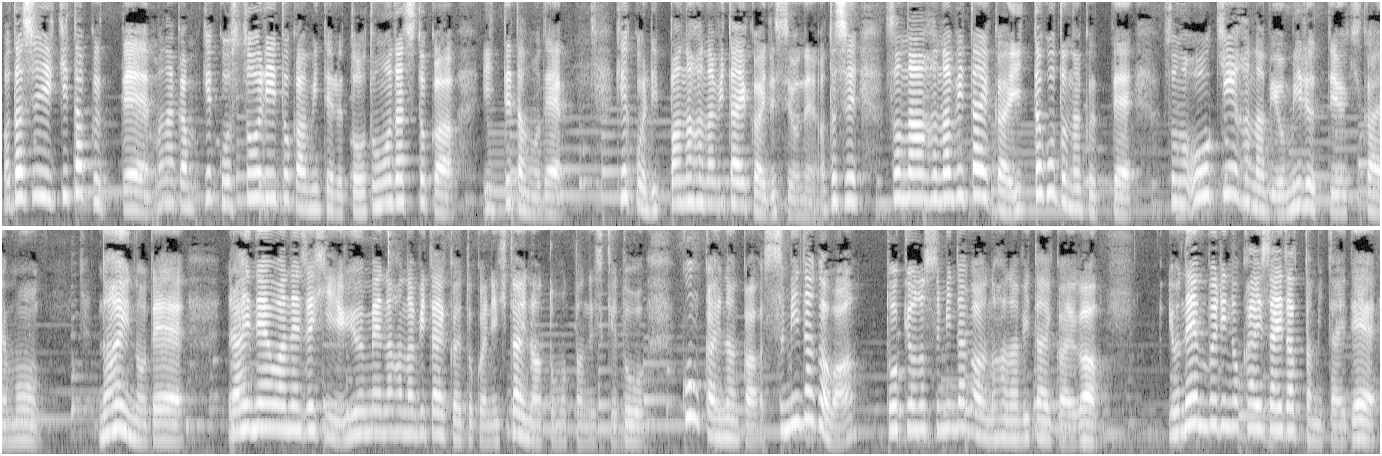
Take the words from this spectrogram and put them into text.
私行きたくって、まあ、なんか結構ストーリーとか見てると友達とか行ってたので結構立派な花火大会ですよね。私そんな花火大会行ったことなくってその大きい花火を見るっていう機会もないので来年はねぜひ有名な花火大会とかに行きたいなと思ったんですけど今回なんか隅田川東京の隅田川の花火大会が4年ぶりの開催だったみたいで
